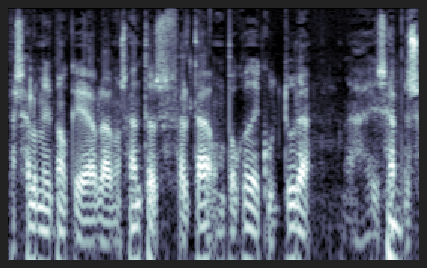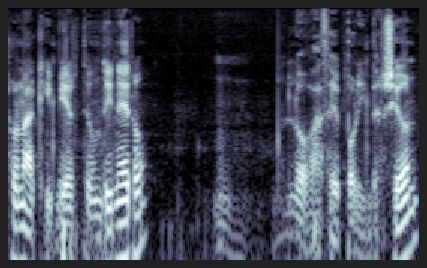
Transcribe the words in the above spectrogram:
pasa lo mismo que hablábamos antes, falta un poco de cultura. A esa persona que invierte un dinero mm, lo hace por inversión,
